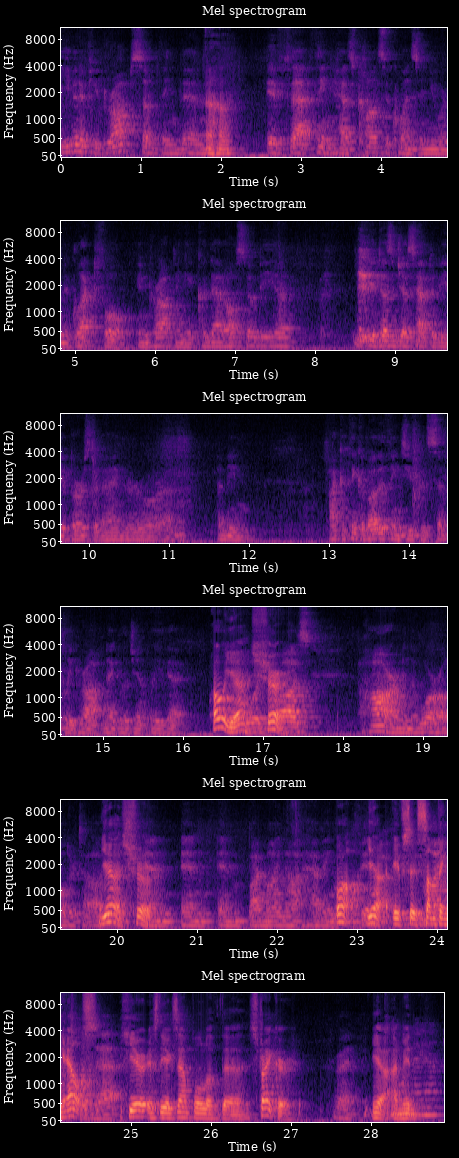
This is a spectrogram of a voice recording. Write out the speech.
even if you drop something, then Uh-huh. if that thing has consequence and you were neglectful in dropping it, could that also be a? It doesn't just have to be a burst of anger or a. I mean, I could think of other things you could simply drop negligently that Oh yeah, sure. cause harm in the world or to others. Yeah, sure. And and and by my not having. Well, yeah. If it's something else, that, here is the example of the striker. right? Yeah, I mean, an ant.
